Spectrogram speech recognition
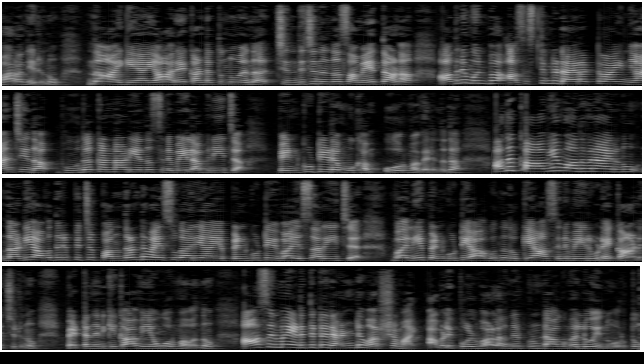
പറഞ്ഞിരുന്നു. നായികയായി ആരെ കണ്ടെത്തുന്നുവെന്ന് ചിന്തിച്ചു നിന്ന സമയത്താണ് അതിനു മുൻപ് അസിസ്റ്റന്റ് ഡയറക്ടറായി ഞാൻ ചെയ്ത ഭൂതക്കണ്ണാടി എന്ന സിനിമയിൽ അഭിനയിച്ച പെൺകുട്ടിയുടെ മുഖം ഓർമ്മ വരുന്നത്. അത് കാവ്യമാധവനായിരുന്നു. നടി അവതരിപ്പിച്ച് പന്ത്രണ്ട് വയസ്സുകാരിയായ പെൺകുട്ടി വയസ്സറിയിച്ച് വലിയ പെൺകുട്ടിയാകുന്നതൊക്കെ ആ സിനിമയിലൂടെ കാണിച്ചിരുന്നു. പെട്ടെന്ന് എനിക്ക് കാവ്യയെ ഓർമ്മ വന്നു. ആ സിനിമ എടുത്തിട്ട് രണ്ട് വർഷമായി. അവളിപ്പോൾ വളർന്നിട്ടുണ്ടാകുമല്ലോ എന്ന് ഓർത്തു.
